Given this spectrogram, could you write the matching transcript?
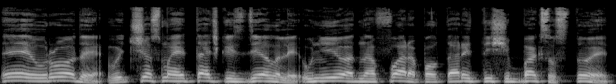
«Эй, уроды, вы что с моей тачкой сделали? У нее одна фара полторы тысячи баксов стоит».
